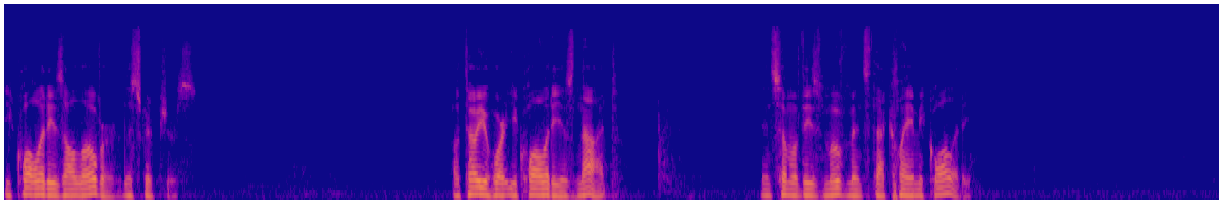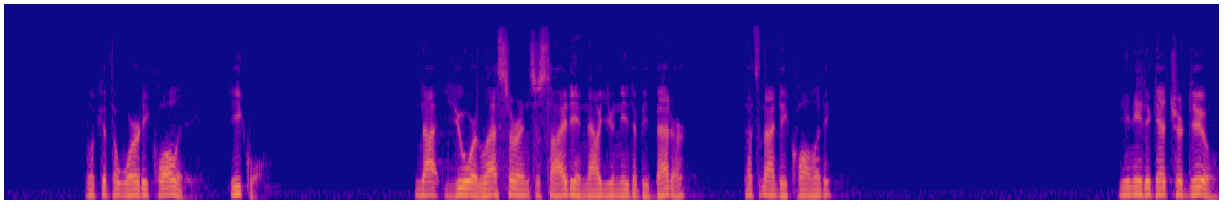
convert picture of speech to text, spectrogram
Equality is all over the scriptures. I'll tell you where equality is not in some of these movements that claim equality. Look at the word equality equal. Not you are lesser in society and now you need to be better. That's not equality. You need to get your due.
